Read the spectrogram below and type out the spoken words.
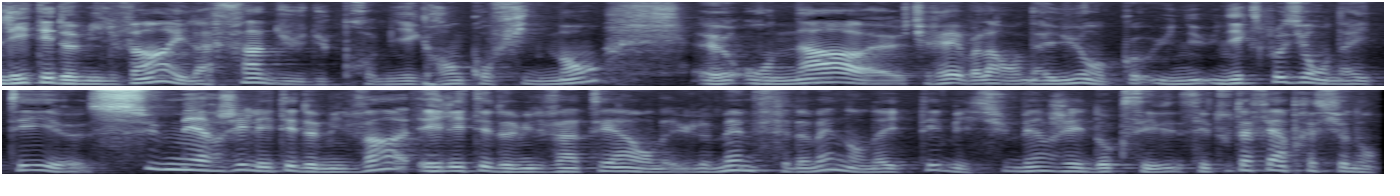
l'été 2020 et la fin du, premier grand confinement, euh, on a, euh, on a eu une, explosion. On a été euh, submergé l'été 2020 et l'été 2021, on a eu le même phénomène. On a été submergé. Donc c'est tout à fait impressionnant.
